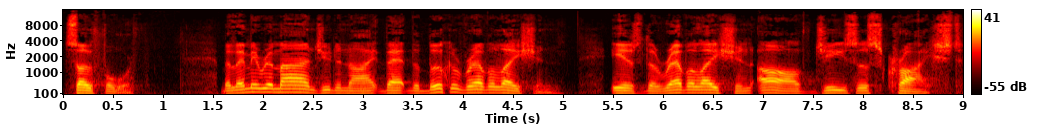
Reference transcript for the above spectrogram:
so forth. But let me remind you tonight that the book of Revelation is the revelation of Jesus Christ.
